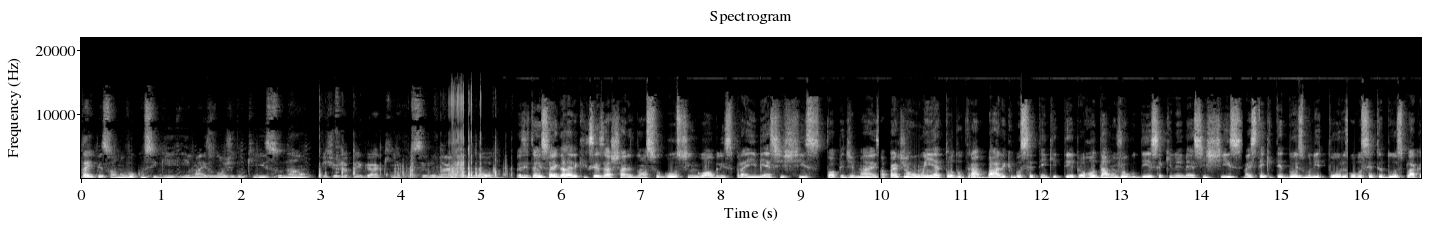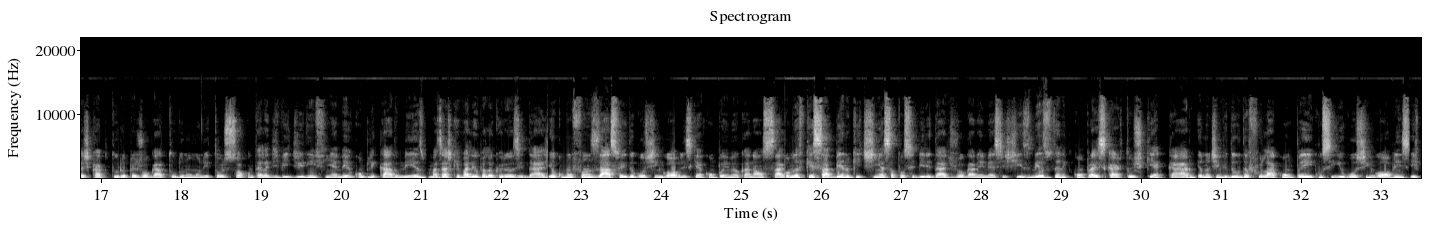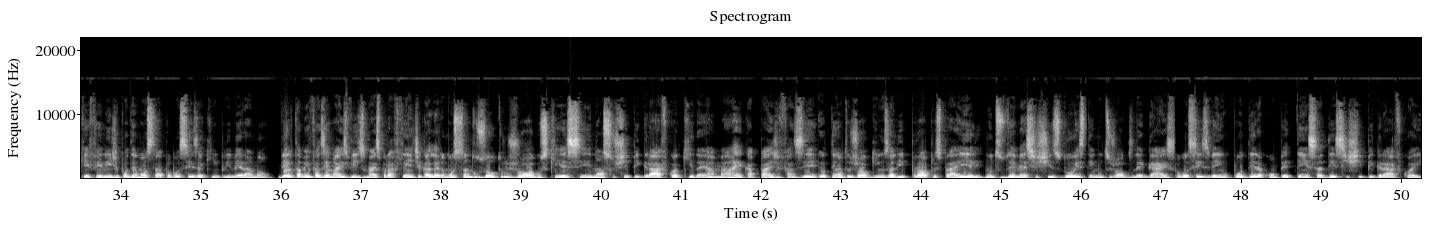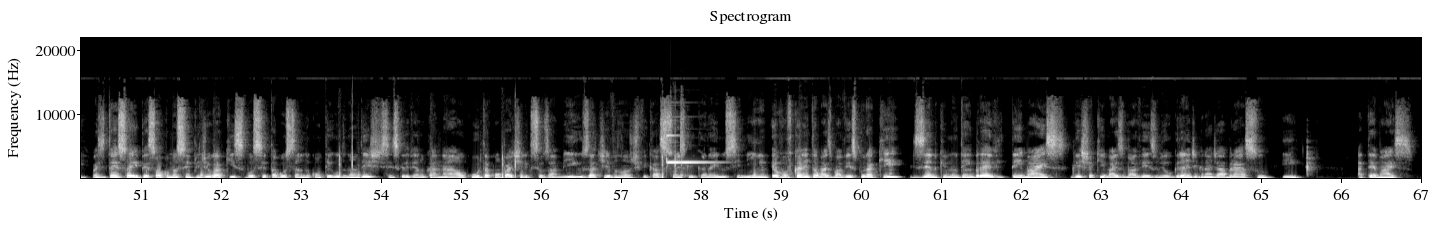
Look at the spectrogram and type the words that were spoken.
tá aí, pessoal. Não vou conseguir ir mais longe do que isso, não. Deixa eu já pegar aqui o celular de novo. Mas então é isso aí, galera. O que vocês acharam do nosso Ghost in Goblins para MSX? Top demais. A parte ruim é todo o trabalho que você tem que ter para rodar um jogo desse aqui no MSX. Mas tem que ter dois monitores ou você ter duas placas de captura para jogar tudo num monitor só com tela dividida. Enfim, é meio complicado mesmo. Mas acho que valeu pela curiosidade. Eu, como fãzaço aí do Ghost in Goblins, quem acompanha meu canal sabe. Como eu fiquei sabendo que tinha essa possibilidade de jogar no MSX, mesmo tendo que comprar esse cartucho cartucho que é caro. Eu não tive dúvida, fui lá, comprei e consegui o Ghost in Goblins e fiquei feliz de poder mostrar para vocês aqui em primeira mão. Devo também fazer mais vídeos mais para frente, galera, mostrando os outros jogos que esse nosso chip gráfico aqui da Yamaha é capaz de fazer. Eu tenho outros joguinhos ali próprios para ele, muitos do MSX2, tem muitos jogos legais para vocês verem o poder, a competência desse chip gráfico aí. Mas então é isso aí, pessoal. Como eu sempre digo aqui, se você está gostando do conteúdo, não deixe de se inscrever no canal, curta, compartilhe com seus amigos, ative as notificações clicando aí no sininho. Eu vou ficando então mais uma vez por aqui, dizendo que muito em breve tem mais. Deixo aqui mais uma vez o meu grande, grande abraço e até mais.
